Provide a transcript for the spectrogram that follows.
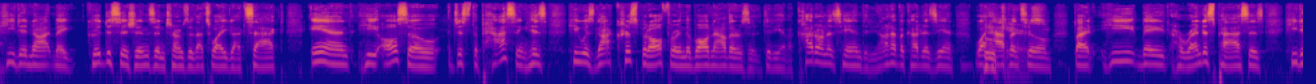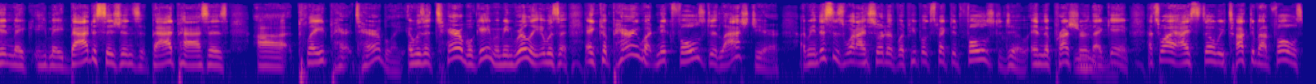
He did not make good decisions in terms of that's why he got sacked, and he also just the passing. His he was not crisp at all throwing the ball. Now there's a, did he have a cut on his hand? Did he not have a cut on his hand? What Who happened to him? But he made horrendous passes. He didn't make he made bad decisions, bad passes. Uh, played per- terribly. It was a terrible game. I mean, really, it was. A, and comparing what Nick Foles did last year, I mean, this is what I sort of what people expected Foles to do in the pressure of that game. That's why I still we talked about Foles.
